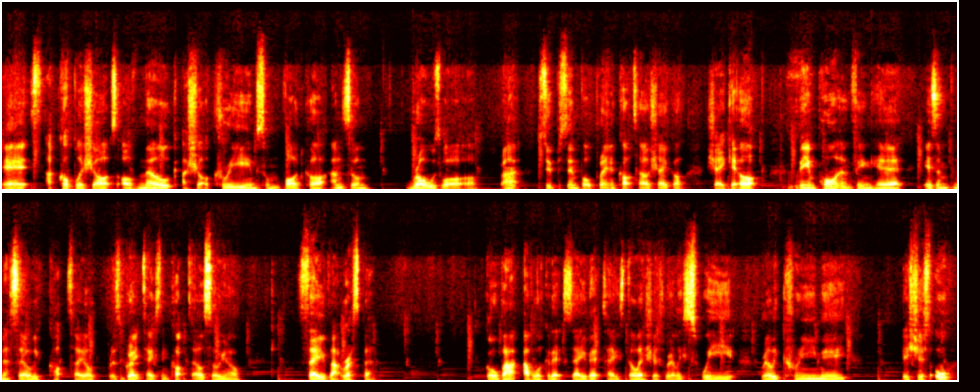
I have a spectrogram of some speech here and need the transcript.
It's a couple of shots of milk, a shot of cream, some vodka, and some rose water, right? Super simple. Put it in a cocktail shaker, shake it up. The important thing here isn't necessarily cocktail, but it's a great tasting cocktail, so you know, save that recipe. Go back, have a look at it, save it, tastes delicious. Really sweet, really creamy. It's just, oh,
